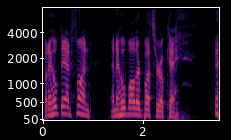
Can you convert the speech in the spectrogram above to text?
but I hope they had fun, and I hope all their butts are okay.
